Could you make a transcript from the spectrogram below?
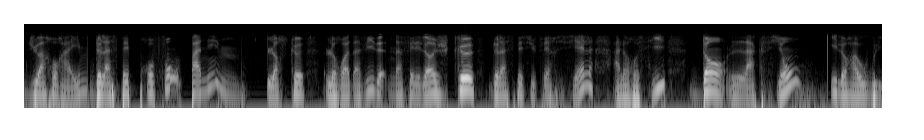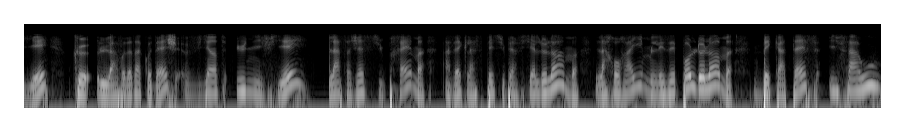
du Achoraïm, de l'aspect profond, panim. Lorsque le roi David n'a fait l'éloge que de l'aspect superficiel, alors aussi, dans l'action, il aura oublié que la Vodata Kodesh vient unifier la sagesse suprême avec l'aspect superficiel de l'homme, l'Achoraïm, les épaules de l'homme, Bekatef, Isaou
